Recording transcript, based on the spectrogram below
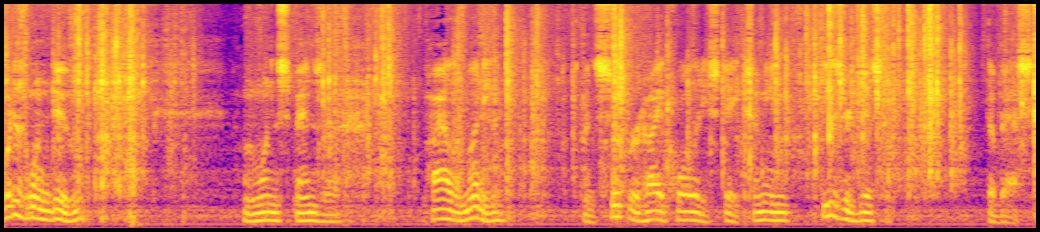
what does one do when one spends a pile of money on super high quality steaks? I mean, these are just the best.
